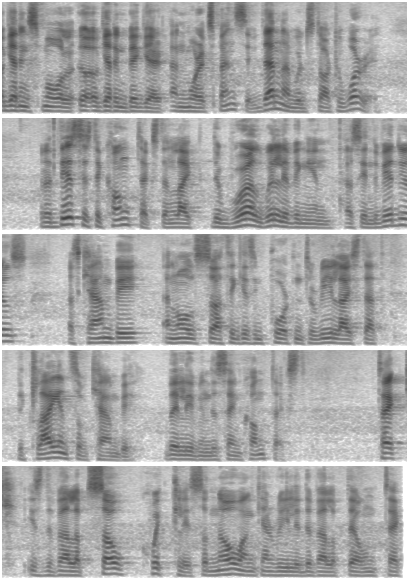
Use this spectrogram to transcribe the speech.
are getting smaller, uh, are getting bigger and more expensive, then I would start to worry. But this is the context and like the world we're living in as individuals, as Kambi, and also I think it's important to realize that the clients of Kambi, they live in the same context. Tech is developed so quickly, so no one can really develop their own tech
